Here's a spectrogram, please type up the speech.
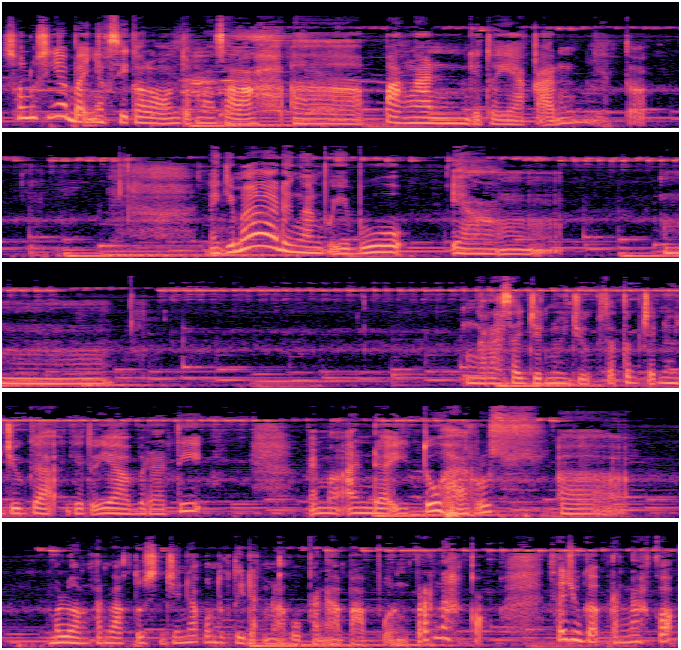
solusinya banyak sih kalau untuk masalah uh, pangan gitu ya kan gitu. Nah gimana dengan bu ibu yang hmm, ngerasa jenuh juga tetap jenuh juga gitu ya? Berarti memang anda itu harus uh, meluangkan waktu sejenak untuk tidak melakukan apa pun. Pernah kok. Saya juga pernah kok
